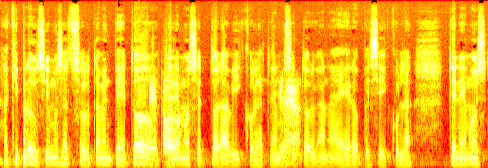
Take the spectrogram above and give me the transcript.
Aquí producimos absolutamente de todo. Tenemos sector avícola, tenemos sector ganadero, piscícola, tenemos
